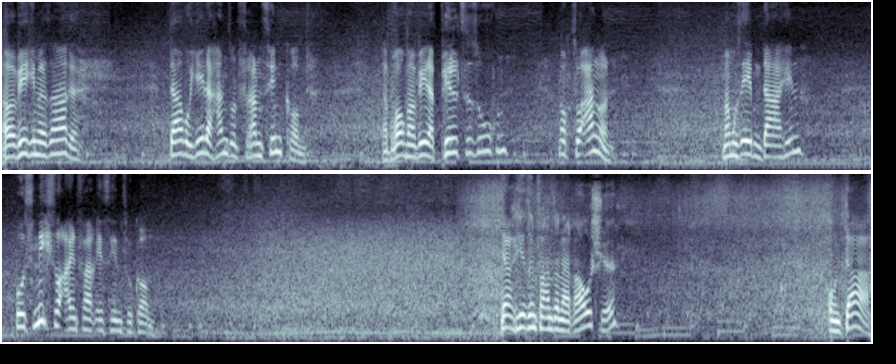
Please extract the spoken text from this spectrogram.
Aber wie ich immer sage, da wo jeder Hans und Franz hinkommt. Da braucht man weder Pilze suchen noch zu angeln. Man muss eben dahin, wo es nicht so einfach ist hinzukommen. Ja, hier sind wir an so einer Rausche. Und da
